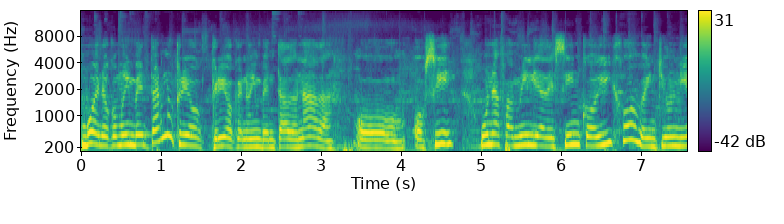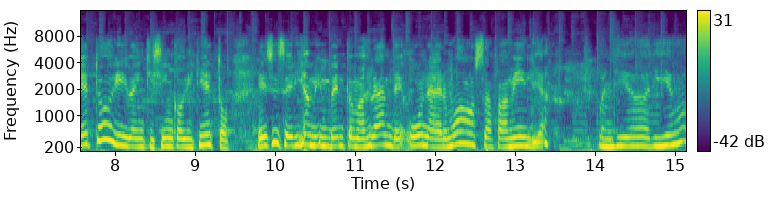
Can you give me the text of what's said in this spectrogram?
Bueno, como inventar no creo, creo que no he inventado nada. O, o sí, una familia de cinco hijos, 21 nietos y 25 bisnietos. Ese sería mi invento más grande, una hermosa familia. Buen día Darío,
